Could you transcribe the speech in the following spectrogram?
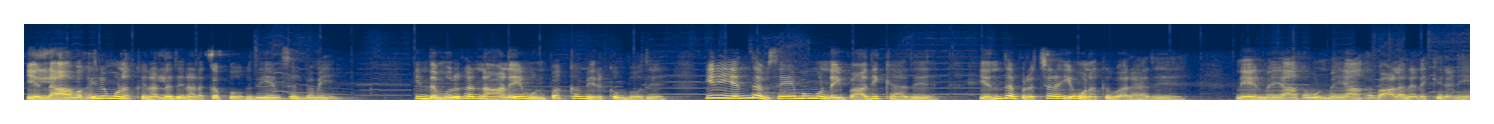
எல்லா வகையிலும் உனக்கு நல்லது நடக்கப் போகுது என் செல்வமே. இந்த முருகன் நானே உன் பக்கம் இருக்கும்போது இனி எந்த விஷயமும் உன்னை பாதிக்காது எந்த பிரச்சனையும் உனக்கு வராது. நேர்மையாக உண்மையாக வாழ நினைக்கிறனே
